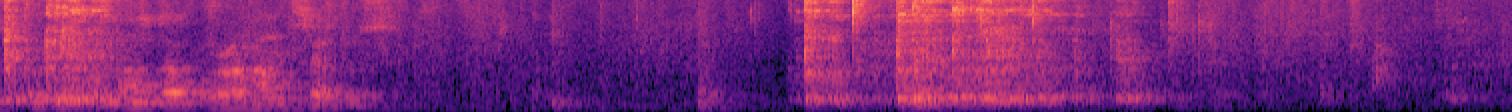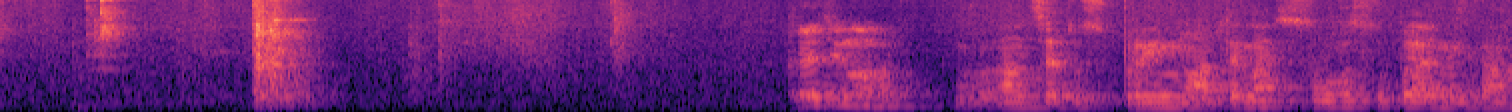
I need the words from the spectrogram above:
Наступна команда Ураган Цетус. Третій номер. Ваган Цетус прийматиме свого суперника.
